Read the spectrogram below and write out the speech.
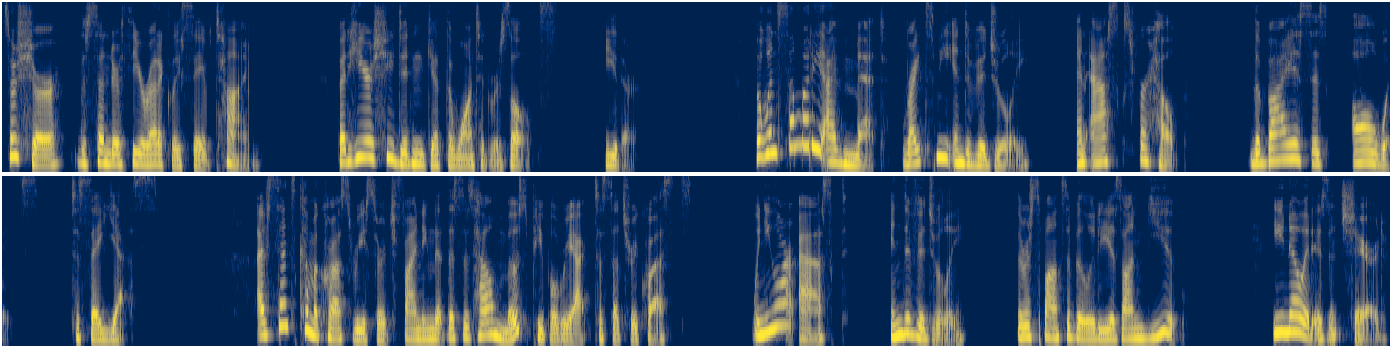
So, sure, the sender theoretically saved time, but he or she didn't get the wanted results either. But when somebody I've met writes me individually and asks for help, the bias is always to say yes. I've since come across research finding that this is how most people react to such requests. When you are asked individually, the responsibility is on you. You know it isn't shared.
